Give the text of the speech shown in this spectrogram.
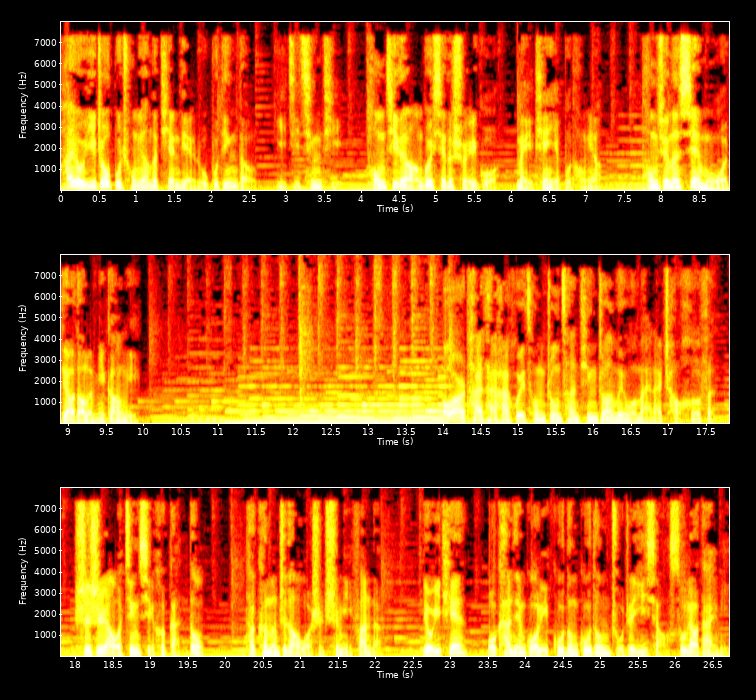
还有一周不重样的甜点，如布丁等，以及青提、红提等昂贵些的水果，每天也不同样。同学们羡慕我掉到了蜜缸里。偶尔太太还会从中餐厅专为我买来炒河粉，时时让我惊喜和感动。她可能知道我是吃米饭的。有一天，我看见锅里咕咚咕咚煮着一小塑料袋米，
